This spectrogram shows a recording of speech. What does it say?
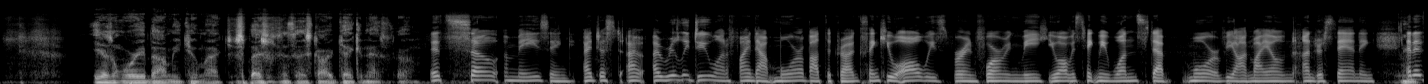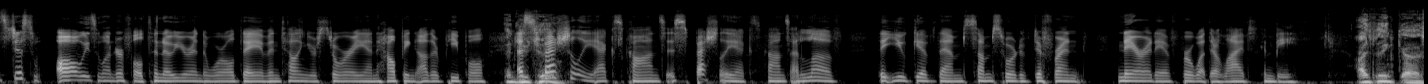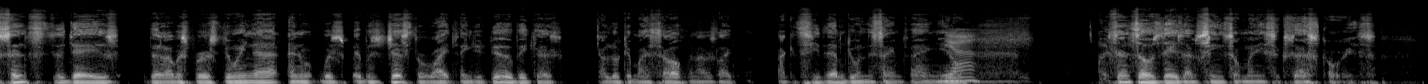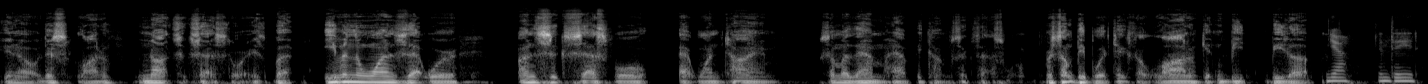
he doesn't worry about me too much, especially since I started taking that stuff. It's so amazing. I just, I, I really do want to find out more about the drug. Thank you always for informing me. You always take me one step more beyond my own understanding. And it's just always wonderful to know you're in the world, Dave, and telling your story and helping other people, especially ex cons, especially ex cons. I love that you give them some sort of different narrative for what their lives can be. I think uh, since the days that I was first doing that, and it was it was just the right thing to do because I looked at myself and I was like, I could see them doing the same thing. You yeah. know, since those days, I've seen so many success stories. You know, there's a lot of not success stories, but even the ones that were unsuccessful at one time, some of them have become successful. For some people, it takes a lot of getting beat beat up. Yeah, indeed.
